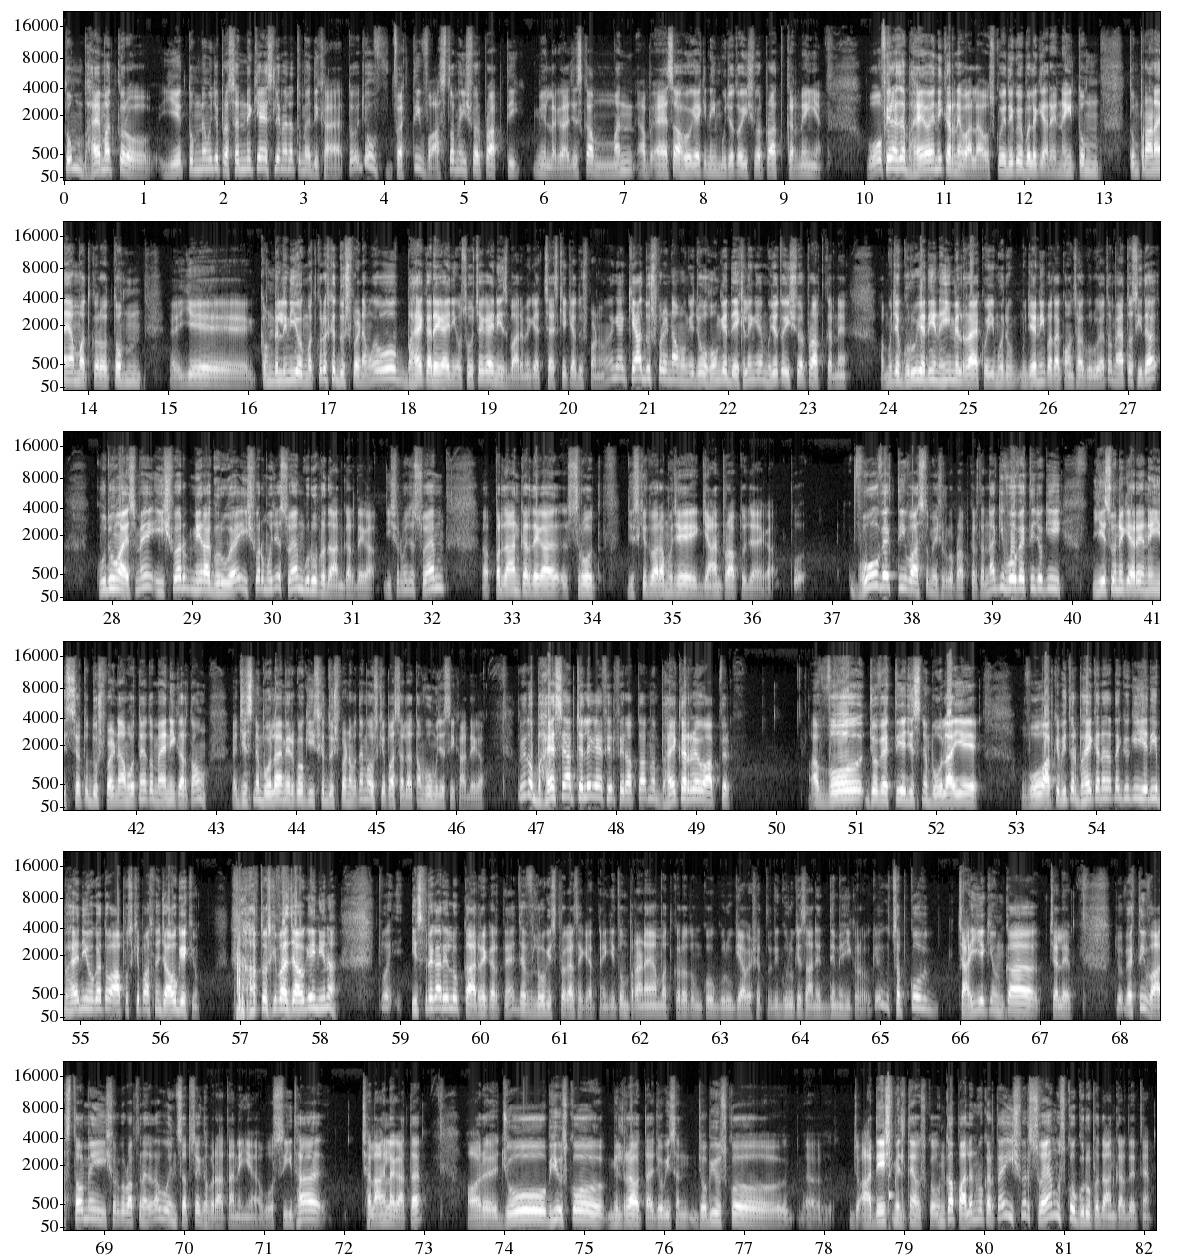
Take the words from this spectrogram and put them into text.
तुम भय मत करो, ये तुमने मुझे प्रसन्न किया, इसलिए मैंने तुम्हें दिखाया। तो जो व्यक्ति वास्तव में ईश्वर प्राप्ति में लगा है जिसका मन अब ऐसा हो गया कि नहीं, मुझे तो ईश्वर प्राप्त करना ही है वो फिर ऐसे भय वय नहीं करने वाला। उसको यदि कोई बोले कि, अरे नहीं, तुम तुम प्राणायाम मत करो, तुम, ये कुंडलिनी योग मत करो, इसके दुष्परिणाम होंगे। वो भय करेगा ही नहीं, वो सोचेगा ही नहीं इस बारे में कि अच्छा इसके क्या दुष्परिणाम होंगे? क्या दुष्परिणाम होंगे? जो होंगे देख लेंगे, मुझे तो ईश्वर प्राप्त करने अब मुझे गुरु यदि नहीं मिल रहा है, कोई मुझे नहीं पता कौन सा गुरु है तो मैं तो सीधा कूदूँगा इसमें, ईश्वर मेरा गुरु है, ईश्वर मुझे स्वयं गुरु प्रदान कर देगा। ईश्वर मुझे स्वयं प्रदान कर देगा स्रोत, जिसके द्वारा मुझे ज्ञान प्राप्त हो जाएगा। वो व्यक्ति वास्तव में ईश्वर को प्राप्त करता है। ना कि वो व्यक्ति जो कि ये सुने कि अरे नहीं, इससे तो दुष्परिणाम होते हैं तो मैं नहीं करता हूँ। जिसने बोला है मेरे को कि इसके दुष्परिणाम होते हैं, मैं उसके पास चला चलाता हूँ, वो मुझे सिखा देगा। तो ये तो भय से आप चले गए, फिर फिर आप तो आप में भय कर रहे हो आप फिर। अब वो जो व्यक्ति है जिसने बोला ये, वो आपके भीतर भय करना चाहता है, क्योंकि यदि भय नहीं होगा तो आप उसके पास में जाओगे क्यों? आप तो उसके पास जाओगे ही नहीं ना। तो इस प्रकार ये लोग कार्य करते हैं जब लोग इस प्रकार से कहते हैं कि तुम प्राणायाम मत करो तुमको गुरु की आवश्यकता होती गुरु के सानिध्य में ही करो क्योंकि सबको चाहिए कि उनका चले। जो व्यक्ति वास्तव में ईश्वर को प्राप्त करना चाहता है वो इन सबसे घबराता नहीं है। वो सीधा छलांग लगाता है और जो भी उसको मिल रहा होता है जो भी सं, जो भी उसको जो आदेश मिलते हैं उसको उनका पालन वो करता है। ईश्वर स्वयं उसको गुरु प्रदान कर देते हैं।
